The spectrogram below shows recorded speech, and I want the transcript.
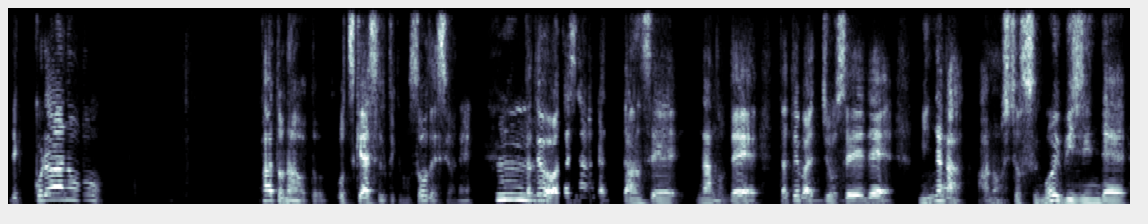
で、これはあの、パートナーとお付き合いするときもそうですよね。うん、例えば私なんか男性なので、例えば女性でみんながあの人すごい美人で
